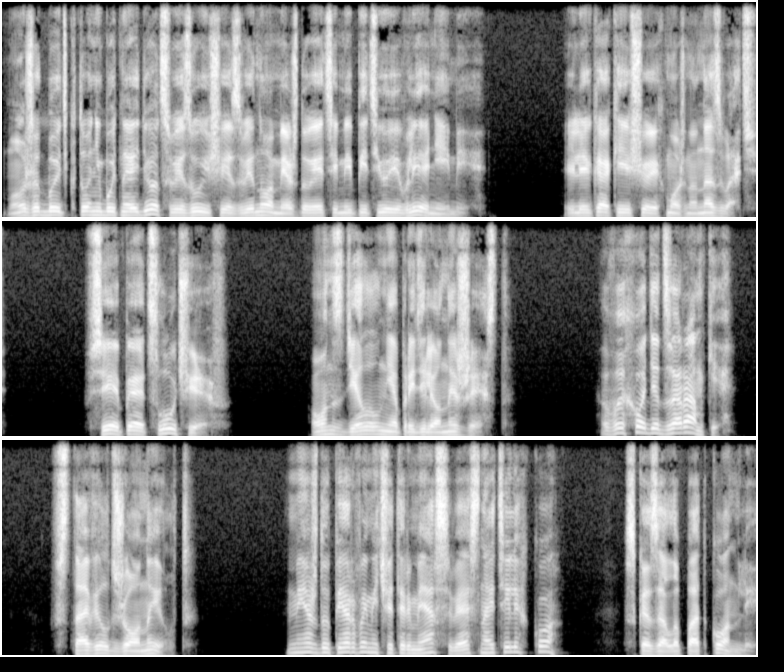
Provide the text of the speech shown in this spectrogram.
«Может быть, кто-нибудь найдет связующее звено между этими пятью явлениями? Или как еще их можно назвать? Все пять случаев». Он сделал неопределенный жест. «Выходит за рамки», — вставил Джон Илт. «Между первыми четырьмя связь найти легко», — сказала Пат Конли.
